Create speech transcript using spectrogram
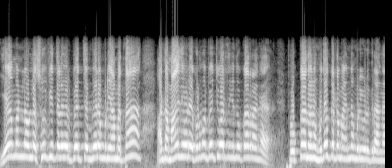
ஏமனில் உள்ள சூஃபி தலைவர் பேச்சை மீற முடியாமல் தான் அந்த மகதியுடைய குடும்பம் பேச்சுவார்த்தைக்கு வந்து உட்காடுறாங்க இப்போ உட்கார்ந்தோன்னே முதல் கட்டமாக என்ன முடிவு எடுக்கிறாங்க?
